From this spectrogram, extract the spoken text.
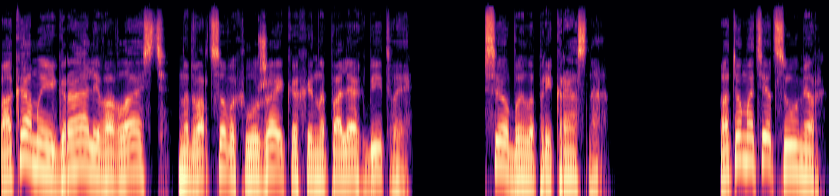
Пока мы играли во власть на дворцовых лужайках и на полях битвы, все было прекрасно. Потом отец умер,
